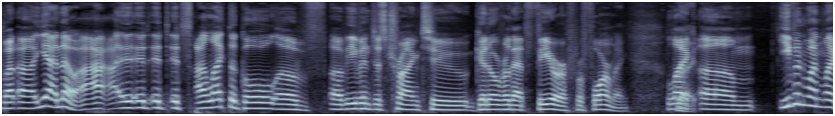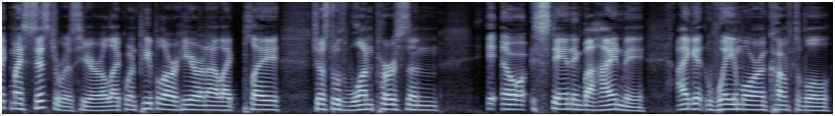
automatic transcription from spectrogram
But uh, yeah, no, I, I it, it, it's I like the goal of of even just trying to get over that fear of performing. Like Right. um, even when like my sister was here, or like when people are here and I like play just with one person or standing behind me, I get way more uncomfortable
